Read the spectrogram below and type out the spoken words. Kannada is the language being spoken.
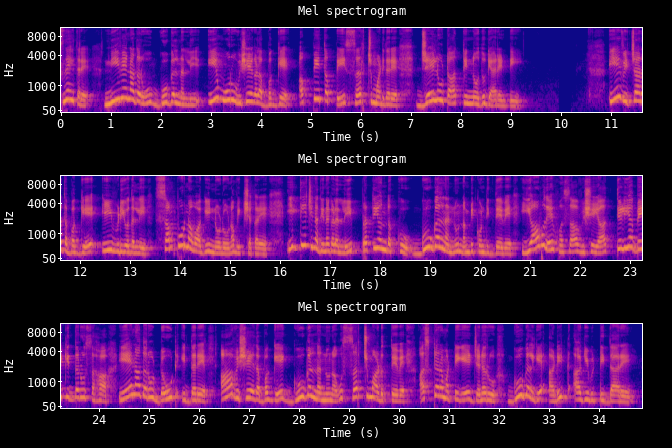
ಸ್ನೇಹಿತರೆ ನೀವೇನಾದರೂ ಗೂಗಲ್ನಲ್ಲಿ ಈ ಮೂರು ವಿಷಯಗಳ ಬಗ್ಗೆ ಅಪ್ಪಿತಪ್ಪಿ ಸರ್ಚ್ ಮಾಡಿದರೆ ಜೈಲೂಟ ತಿನ್ನೋದು ಗ್ಯಾರಂಟಿ. ಈ ವಿಚಾರದ ಬಗ್ಗೆ ಈ ವಿಡಿಯೋದಲ್ಲಿ ಸಂಪೂರ್ಣವಾಗಿ ನೋಡೋಣ ವೀಕ್ಷಕರೇ. ಇತ್ತೀಚಿನ ದಿನಗಳಲ್ಲಿ ಪ್ರತಿಯೊಂದಕ್ಕೂ ಗೂಗಲ್ನನ್ನು ನಂಬಿಕೊಂಡಿದ್ದೇವೆ. ಯಾವುದೇ ಹೊಸ ವಿಷಯ ತಿಳಿಯಬೇಕಿದ್ದರೂ ಸಹ ಏನಾದರೂ ಡೌಟ್ ಇದ್ದರೆ ಆ ವಿಷಯದ ಬಗ್ಗೆ ಗೂಗಲ್ನನ್ನು ನಾವು ಸರ್ಚ್ ಮಾಡುತ್ತೇವೆ. ಅಷ್ಟರ ಮಟ್ಟಿಗೆ ಜನರು ಗೂಗಲ್ಗೆ ಅಡಿಕ್ಟ್ ಆಗಿಬಿಟ್ಟಿದ್ದಾರೆ.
